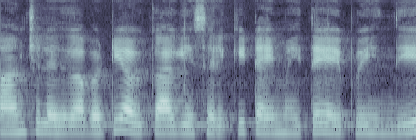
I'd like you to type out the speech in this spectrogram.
కాంచలేదు కాబట్టి అవి కాగేసరికి టైం అయితే అయిపోయింది.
